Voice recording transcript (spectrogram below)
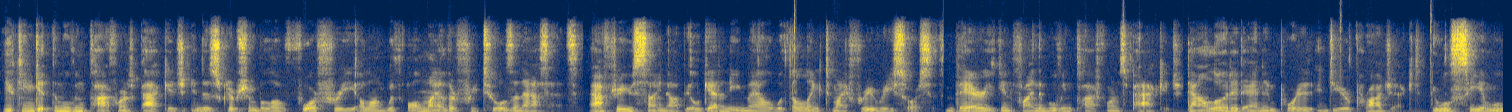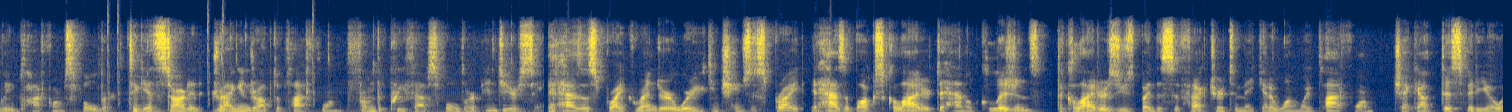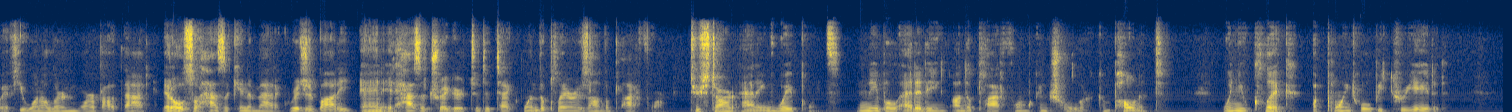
You can get the Moving Platforms package in the description below for free along with all my other free tools and assets. After you sign up, you'll get an email with a link to my free resources. There you can find the Moving Platforms package, download it and import it into your project. You will see a Moving Platforms folder. To get started, drag and drop the platform from the prefabs folder into your scene. It has a sprite render where you can change the sprite. It has a box collider to handle collisions. The collider is used by this effector to make it a one-way platform. Check out this video if you want to learn more about that. It also has a kinematic rigid body and it has a trigger to detect when the player is on the platform. To start adding waypoints, enable editing on the platform controller component. When you click, a point will be created.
